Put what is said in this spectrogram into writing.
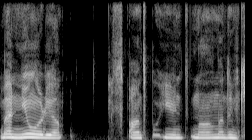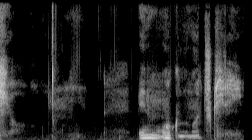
Ben niye oraya spant boyutumu almadım ki ya. Benim aklıma tüküreyim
